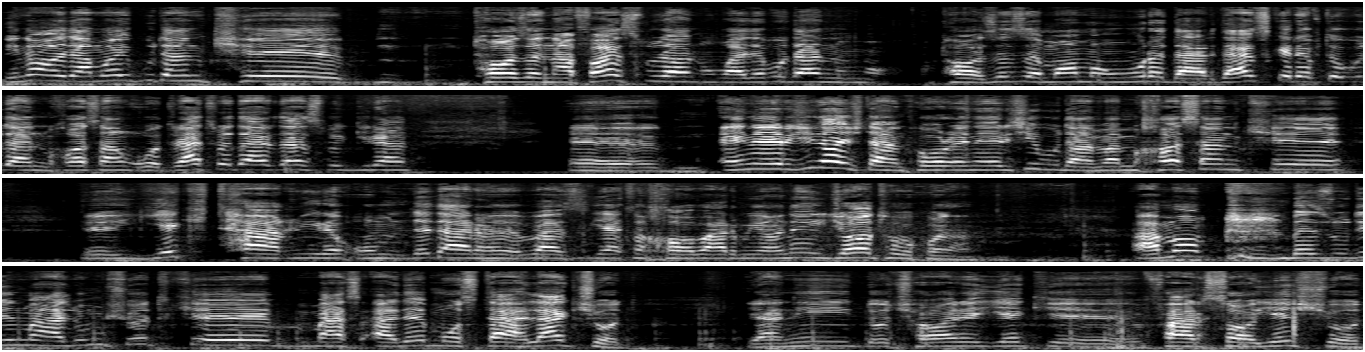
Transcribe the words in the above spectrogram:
اینا آدمایی بودن که تازه نفس بودن اومده بودن تازه زمام امور در دست گرفته بودن می‌خواستن قدرت رو در دست بگیرن. انرژی داشتن پر انرژی بودن و می‌خواستن که یک تغییر عمده در وضعیت خاورمیانه ایجاد بکنن. اما به زودی معلوم شد که مسئله مستحلک شد. یعنی دوچار یک فرسایش شد.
